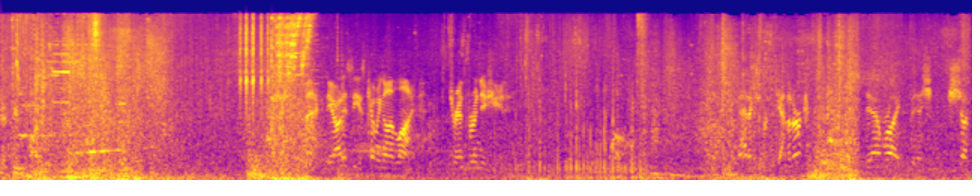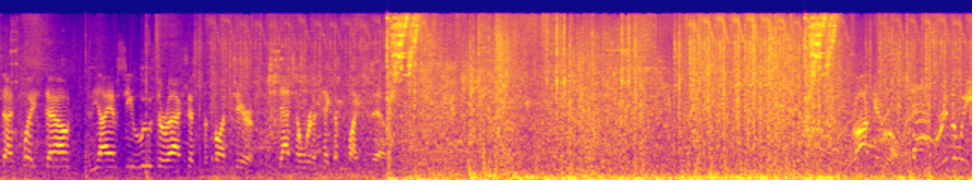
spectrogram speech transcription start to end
Projecting pilot. Mac, the Odyssey is coming online. Transfer initiated. Whoa. Schematics for Demeter? Damn right, Bish. Shut that place down, and the IMC lose their access to the frontier. That's how we're gonna take the fight to them. Rock and roll. We're in the lead.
